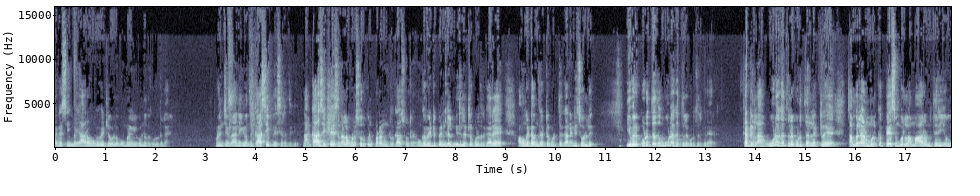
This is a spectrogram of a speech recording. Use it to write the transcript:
ரகசியமாக யாரோ உங்கள் வீட்டில் உள்ள பொம்பளைங்களுக்கு கொண்டு வந்து கொடுக்கல. புரிஞ்சுங்களா? நீங்கள் வந்து காசி பேசுகிறதுக்கு நான் காசி பேசுனால உங்களுக்கு சுருக்குன்னு படணுன்றதுக்காக சொல்கிறேன் உங்கள் வீட்டு பெண்கள் மீது லெட்டர் கொடுத்துருக்காரு. அவங்ககிட்ட வந்து லெட்டர் கொடுத்துருக்காரு நீ சொல்லு. இவர் கொடுத்தது ஊடகத்தில் கொடுத்துருக்கிறாரு. கரெக்டுங்களா ஊடகத்தில் கொடுத்த லெட்ரு தமிழ்நாடு முழுக்க பேசும் பொருளாக மாறும்னு தெரியும்.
